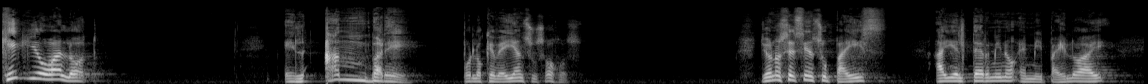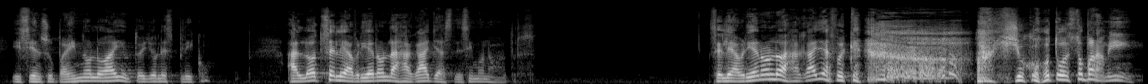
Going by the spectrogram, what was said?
¿Qué guió a Lot? El hambre por lo que veían sus ojos. Yo no sé si en su país hay el término, en mi país lo hay, y si en su país no lo hay, entonces yo le explico. A Lot se le abrieron las agallas, decimos nosotros. Se le abrieron las agallas, fue que, ay, yo cojo todo esto para mí.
